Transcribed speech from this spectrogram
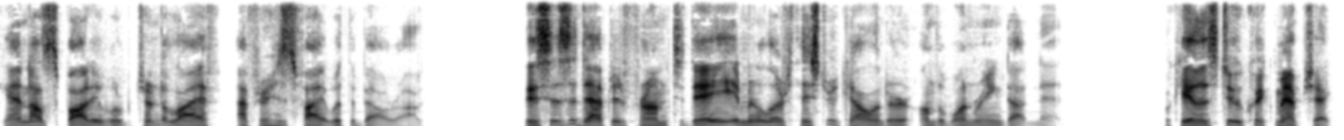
Gandalf's body will return to life after his fight with the Balrog. This is adapted from Today in Middle Earth History Calendar on theonering.net. Okay, let's do a quick map check.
